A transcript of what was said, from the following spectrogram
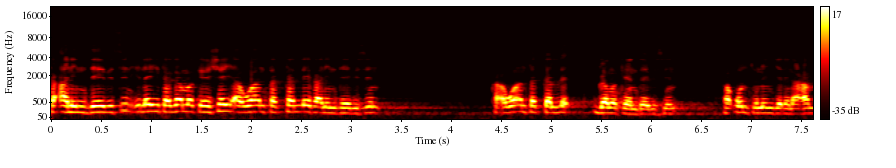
كأن ديبسين إليك جمك شيئا وأن تكلك أن ديبسين كأوان تكل قام كان ديبسين فقلت ننجر نعم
